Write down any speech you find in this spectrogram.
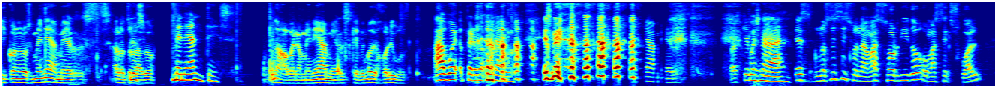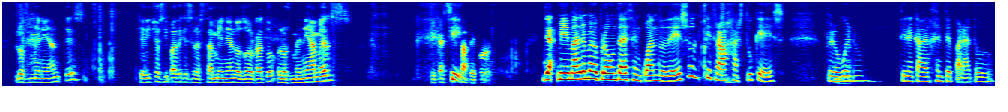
y con los meneamers al otro lado. Meneantes. No, bueno, meneamers, que vengo de Hollywood. Ah, bueno, perdón, claro. es verdad. pues nada. no sé si suena más sórdido o más sexual los meneantes, que dicho así parece que se la están meneando todo el rato, los meneamers, que casi está peor. Ya, mi madre me lo pregunta de vez en cuando, ¿de eso que trabajas tú qué es? Pero bueno, tiene que haber gente para todo.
